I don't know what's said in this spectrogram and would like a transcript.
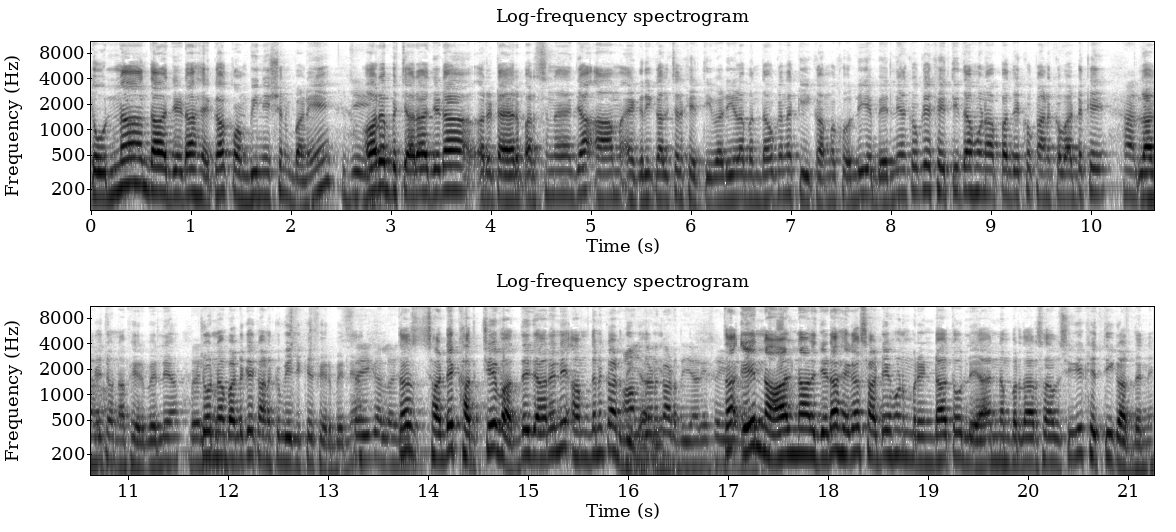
ਦੋਨਾਂ ਦਾ ਜਿਹੜਾ ਹੈਗਾ ਕੰਬੀਨੇਸ਼ਨ ਬਣੇ। ਔਰ ਵਿਚਾਰਾ ਜਿਹੜਾ ਰਿਟਾਇਰ ਪਰਸਨ ਹੈ ਜਾਂ ਆਮ ਐਗਰੀਕਲਚਰ ਖੇਤੀਬਾੜੀ ਵਾਲਾ ਬੰਦਾ ਉਹ ਕਹਿੰਦਾ ਕੀ ਕੰਮ ਖੋਲੀਏ ਬੇਲਿਆਂ ਕਿਉਂਕਿ ਖੇਤੀ ਦਾ ਹੁਣ ਆਪਾਂ ਦੇਖੋ ਕਣਕ ਵੱਢ ਕੇ ਲਾਗੇ ਹਾਂ। ਝੋਨਾ ਫੇਰ ਬੇਲਿਆਂ। ਝੋਨਾ ਵੱਢ ਕੇ ਕਣਕ ਬੀਜ ਕੇ ਫੇਰ ਬੇਲਿਆਂ ਹੈ। ਤਾਂ ਸਾਡੇ ਖਰਚੇ ਵੱਧਦੇ ਜਾ ਰਹੇ ਨੇ ਆਮਦਨ ਘਟਦੀ ਜਾ ਰਹੀ ਹੈ ਤਾਂ ਹੈ। ਇਹ ਨਾਲ ਨਾਲ ਜਿਹੜਾ ਹੈਗਾ ਸਾਡੇ ਹੁਣ ਮਰਿੰਡਾ ਤੋਂ ਲਿਆ ਨੰਬਰਦਾਰ ਸਾਹਿਬ ਸੀਗੇ ਖੇਤੀ ਕਰਦੇ ਨੇ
